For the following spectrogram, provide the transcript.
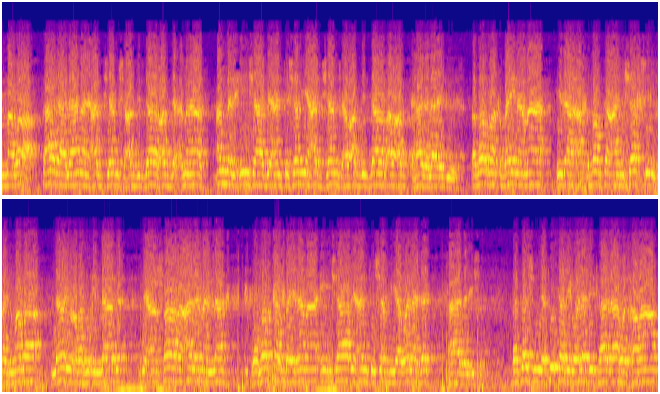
مضى فهذا لا مانع. عبد شمس عبد الدار عبد مناف أما الإنشاء بأن تسمي عبد شمس أو عبد الدار أو عبد هذا لا يجوز. ففرق بين ما إذا أخبرت عن شخص قد مضى لا يعرف إلا بأن صار علما له وفرقا بينما إن شاء بأن تسمي ولدك هذا الاسم. فتسميتك لولدك هذا هو الحرام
